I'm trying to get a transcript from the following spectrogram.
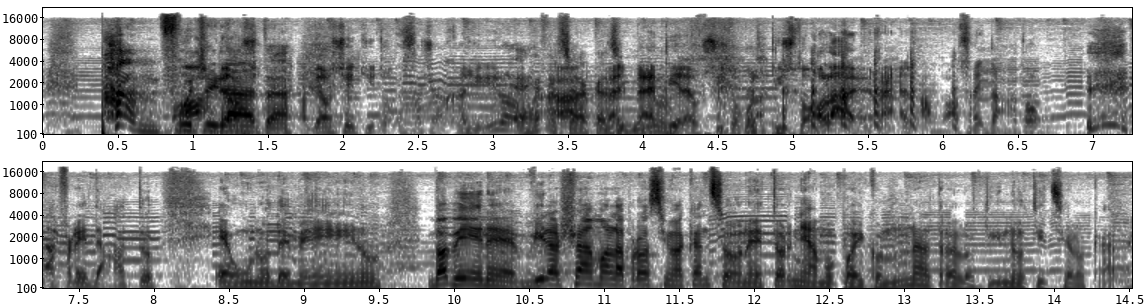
Pam! Fucilata! Abbiamo, abbiamo sentito che faceva casino. Eh, faceva Ah, casino. Il Beppi era uscito con la pistola e beh, l'ha freddato. ha freddato è uno de meno va bene vi lasciamo alla prossima canzone e torniamo poi con un'altra notizia locale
